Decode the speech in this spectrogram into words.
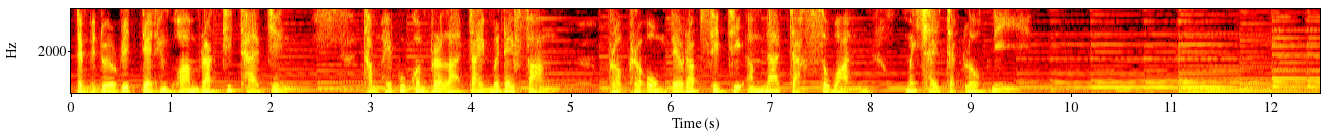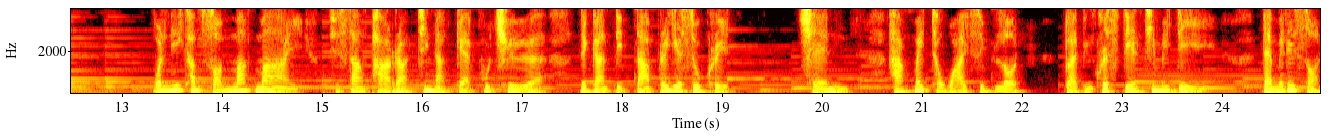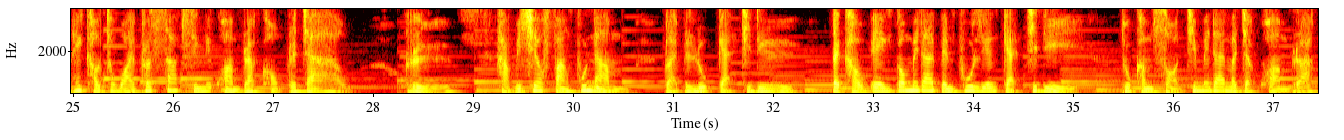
เต็มไปด้วยฤทธิ์เดชแห่งความรักที่แท้จริงทำให้ผู้คนประหลาดใจเมื่อได้ฟัง เพราะพระองค์ได้รับสิทธิอำนาจจากสวรรค์ไม่ใช่จากโลกนี้ วันนี้คำสอนมากมายที่สร้างภาระที่หนักแก่ผู้เชื่อในการติดตามพระเยซูคริสต์ เช่น หากไม่ถวายสิบลด กลายเป็นคริสเตียนที่ไม่ดี แต่ไม่ได้สอนให้เขาถวายเพราะทราบซึ้งในความรักของพระเจ้า หรือหากไม่เชื่อฟังผู้นำกลายเป็นลูกแกะที่ดื้อแต่เขาเองก็ไม่ได้เป็นผู้เลี้ยงแกะที่ดี ทุกคำสอนที่ไม่ได้มาจากความรัก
